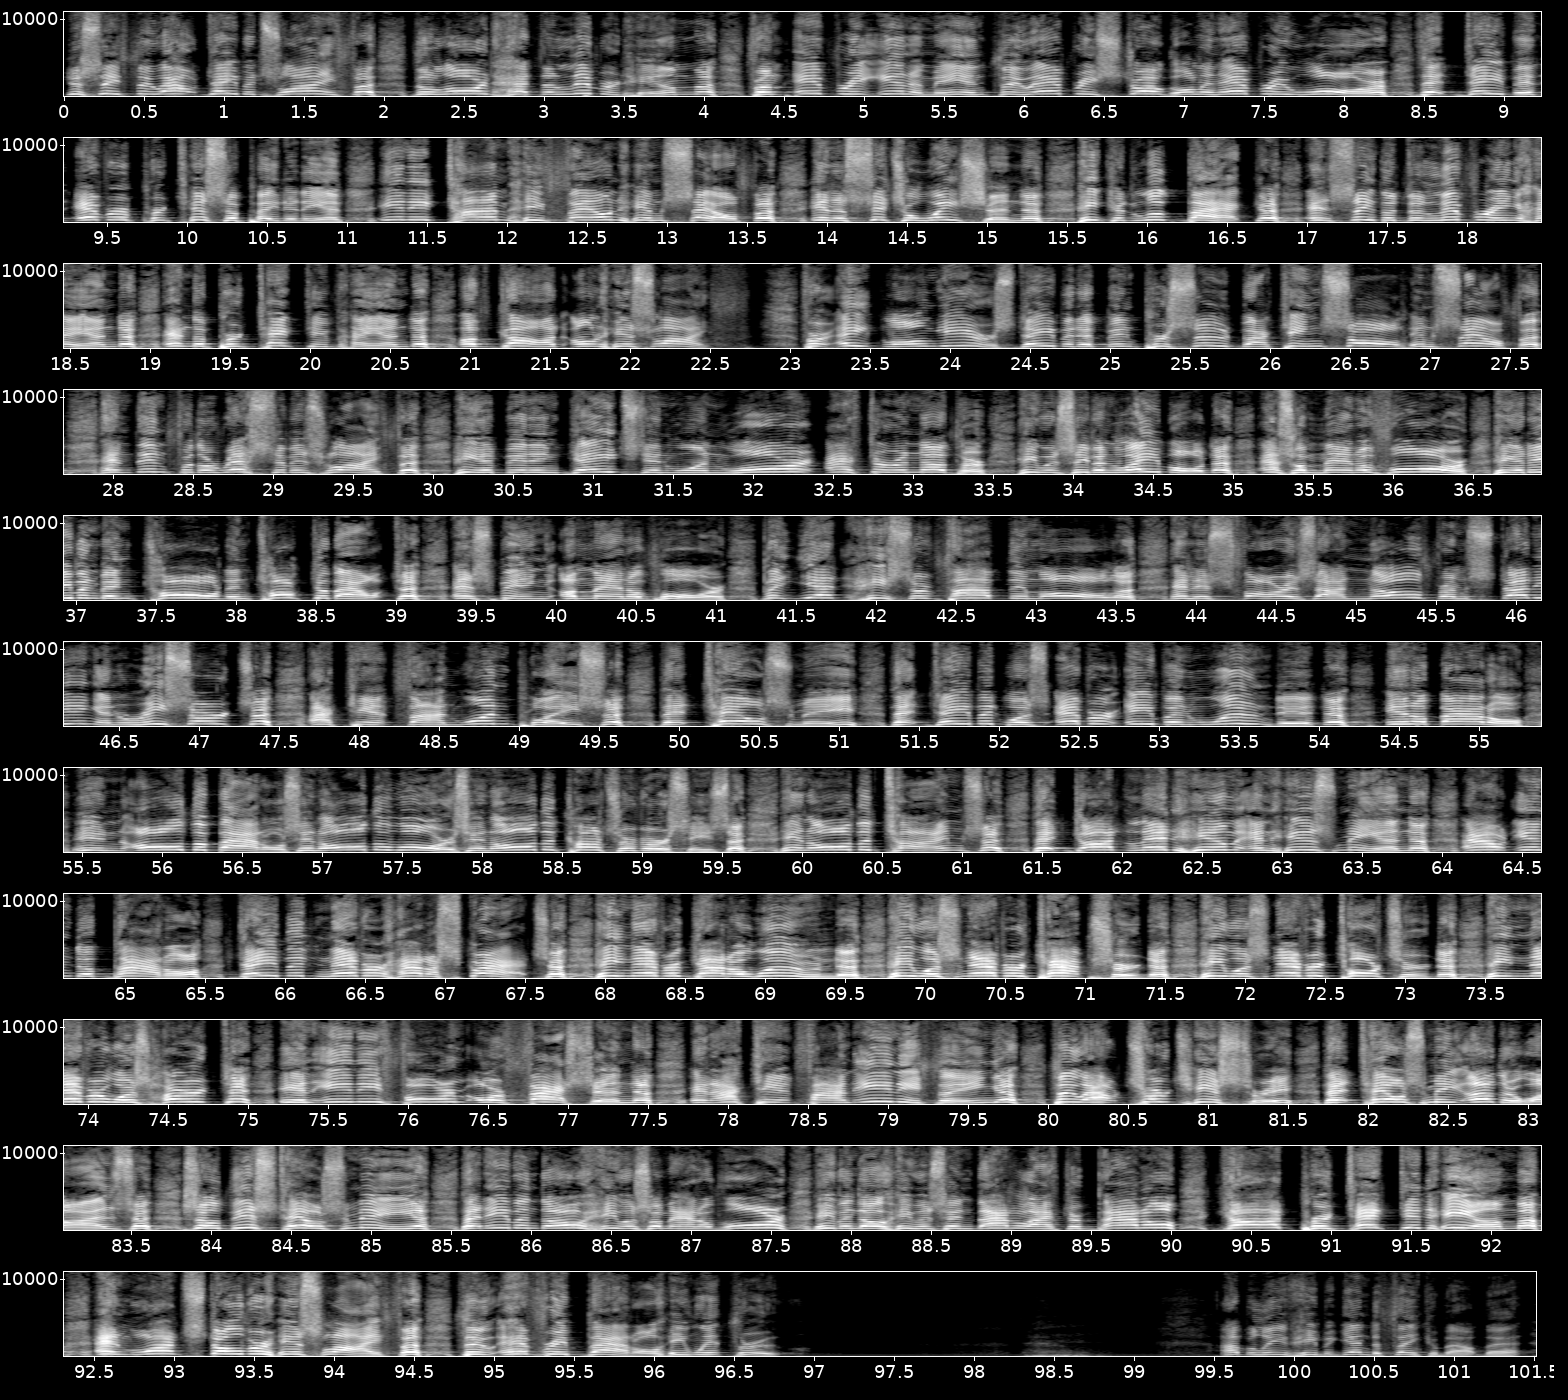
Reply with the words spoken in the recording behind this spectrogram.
You see, throughout David's life, uh, the Lord had delivered him uh, from every enemy and through every struggle and every war that David ever participated in. Anytime he found himself uh, in a situation, uh, he could look back uh, and see the delivering hand and the protective hand of God on his life. For eight long years, David had been pursued by King Saul himself. Uh, and then for the rest of his life, uh, he had been engaged in one war after another. He was even labeled uh, as a man of war. He had even been called and talked about as being a man of war. But yet he survived them all. And as far as I know from studying and research, I can't find one place that tells me that David was ever even wounded in a battle. In all the battles, in all the wars, in all the controversies, in all the times that God led him and his men out into battle, David never had a scratch. He never got a wound. He was never captured. He was never tortured. He never was hurt in any form or fashion. And I can't find anything throughout church history that tells me otherwise. So this tells me that even though he was a man of war, even though he was in battle after battle, God protected him and watched over his life through every battle he went through. I believe he began to think about that.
